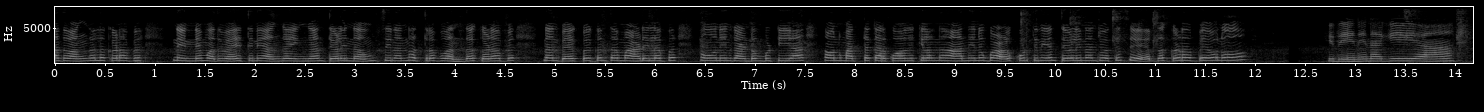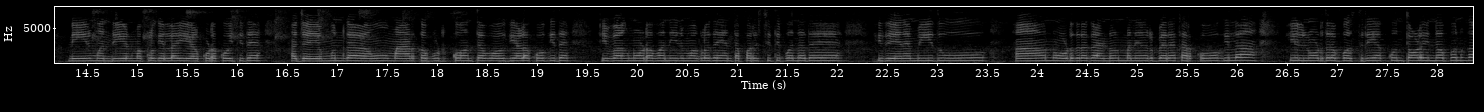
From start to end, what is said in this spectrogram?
ಅದು ಹಂಗಲ್ಲ ಕಣಬೆ ನಿನ್ನೆ ಮದುವೆ ಆಯ್ತೀನಿ, ಹಂಗ ಹಿಂಗ ಅಂತೇಳಿ ನಂಬಿಸಿ ನನ್ನ ಹತ್ರ ಬಂದ ಕಣಬೆ ನಾನು ಬೇಕು ಬೇಕಂತ ಮಾಡಿಲ್ಲಪ್ಪ ಹ್ಞೂ, ನೀನು ಗಂಡಂಬಿಟ್ಟಿಯ ಅವ್ನು ಮತ್ತೆ ಕರ್ಕೊ ಹೋಗಕ್ಕಿಲ್ಲ, ನಾನು ನೀನು ಭಾಳ ಕೊಡ್ತೀನಿ ಅಂತೇಳಿ ನನ್ನ ಜೊತೆ ಸೇರ್ದ ಕಣಬೆ ಅವನು. ಇದೇನೇನಾಗಿ ನೀನು ಮುಂದೆ ಹೆಣ್ಮಕ್ಳಿಗೆಲ್ಲ ಹೇಳ್ಕೊಡಕ್ಕೆ ಹೋಯ್ತಿದೆ. ಆ ಜಯಮ್ಮನ್ಗ ಹ್ಞೂ, ಮಾರ್ಕ ಬಿಡ್ಕೊ ಅಂತ ಹೋಗಿ ಹೇಳಕ್ಕೆ ಹೋಗಿದೆ. ಇವಾಗ ನೋಡವ ನಿನ್ನ ಮಗಳದೇ ಎಂಥ ಪರಿಸ್ಥಿತಿ ಬಂದದೆ. ಇದೇನಮ್ಮಿ ಇದು ನೋಡಿದ್ರೆ ಗಂಡನ ಮನೆಯವ್ರು ಬೇರೆ ಕರ್ಕೊ ಹೋಗಿಲ್ಲ. ಇಲ್ಲಿ ನೋಡಿದ್ರೆ ಬಸ್ರಿ ಹಾಕಿ ಕುಂತವಳು ಇನ್ನೊಬ್ಬನ್ಗ.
